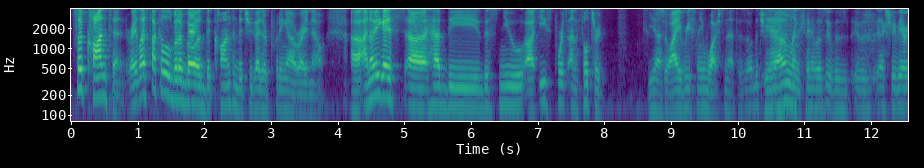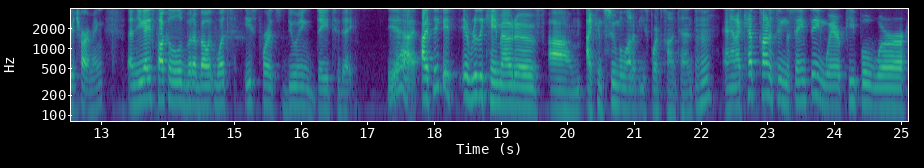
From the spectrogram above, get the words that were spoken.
So content, right? Let's talk a little bit about the content that you guys are putting out right now. Uh, I know you guys uh, had the this new uh, esports unfiltered. Yes. So I recently watched an episode that you put Yeah, out on LinkedIn. okay. It was it was it was actually very charming. And you guys talk a little bit about what's esports doing day to day. Yeah, I think it, it really came out of um, I consume a lot of esports content, and I kept kind of seeing the same thing where people were,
